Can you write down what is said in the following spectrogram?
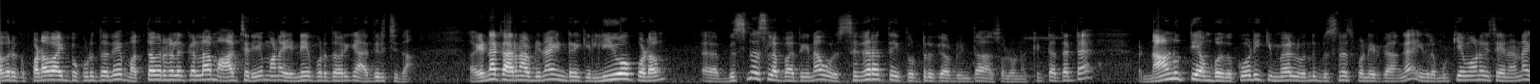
அவருக்கு பட வாய்ப்பு கொடுத்ததே மற்றவர்களுக்கெல்லாம் ஆச்சரியம். ஆனால் என்னை பொறுத்த வரைக்கும் அதிர்ச்சி தான். என்ன காரணம் அப்படின்னா இன்றைக்கு லியோ படம் பிஸ்னஸில் பார்த்தீங்கன்னா ஒரு சிகரத்தை தொட்டிருக்கு அப்படின்னு தான் சொல்லணும். கிட்டத்தட்ட நானூற்றி ஐம்பது கோடிக்கு மேல் வந்து பிஸ்னஸ் பண்ணியிருக்காங்க. இதில் முக்கியமான விஷயம் என்னென்னா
